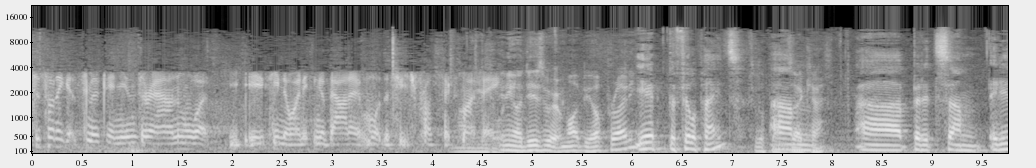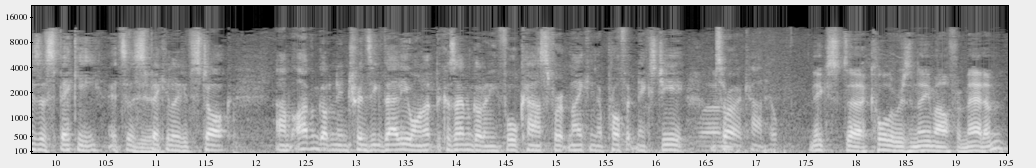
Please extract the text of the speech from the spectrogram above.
just want to get some opinions around what, if you know anything about it, and what the future prospects might be. Any ideas where it might be operating? Yeah, the Philippines. Philippines, um, okay. Uh, but it's um, it is a specky. It's a yeah. speculative stock. Um, I haven't got an intrinsic value on it because I haven't got any forecast for it making a profit next year. I'm sorry, I can't help. Next uh, caller is an email from Adam,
